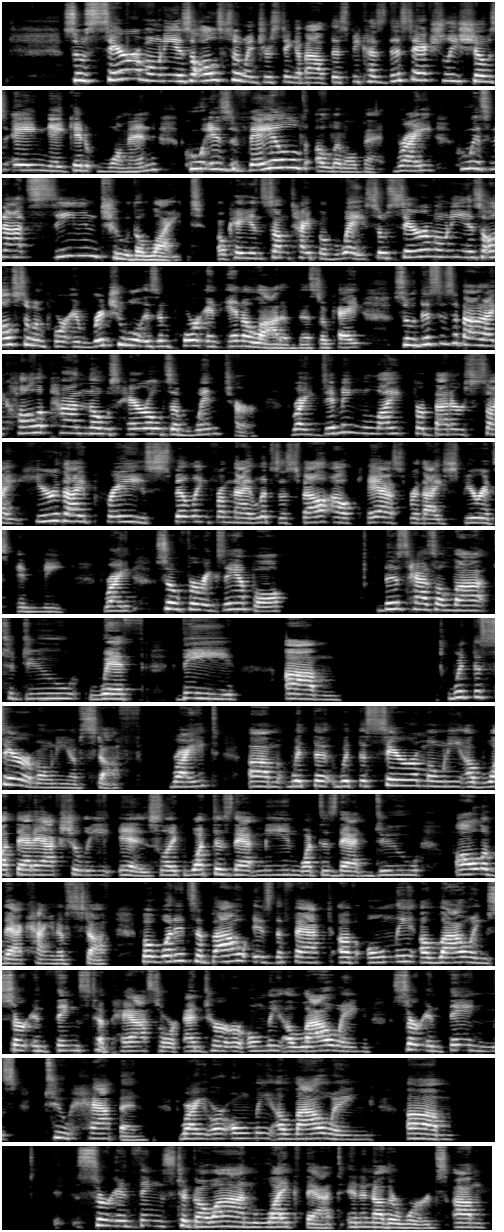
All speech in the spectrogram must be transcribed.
So ceremony is also interesting about this because this actually shows a naked woman who is veiled a little bit, right? Who is not seen to the light, okay, in some type of way. So ceremony is also important. Ritual is important in a lot of this, okay? So this is about I call upon those heralds of winter right? Dimming light for better sight. Hear thy praise spilling from thy lips, a spell I'll cast for thy spirits in me right? So, for example, this has a lot to do with the um with the ceremony of stuff, right? Um with the with the ceremony of what that actually is. Like what does that mean? What does that do? All of that kind of stuff. But what it's about is the fact of only allowing certain things to pass or enter or only allowing certain things to happen, right? Or only allowing, um, certain things to go on like that in other words um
